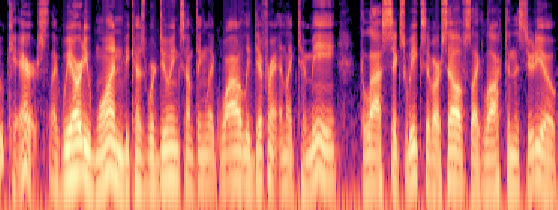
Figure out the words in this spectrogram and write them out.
who cares? Like we already won because we're doing something like wildly different. And like to me the last six weeks of ourselves like locked in the studio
